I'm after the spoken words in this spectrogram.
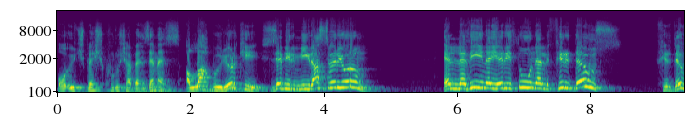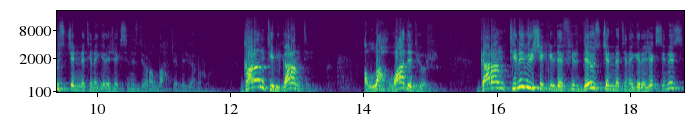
O 3-5 kuruşa benzemez. Allah buyuruyor ki size bir miras veriyorum. اَلَّذ۪ينَ يَرِثُونَ الْفِرْدَوْسِ Firdevs cennetine gireceksiniz diyor Allah Celle Celaluhu. Garantili garanti. Allah vaat ediyor. Garantili bir şekilde Firdevs cennetine gireceksiniz.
